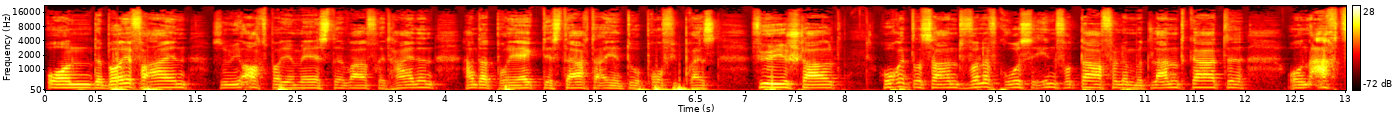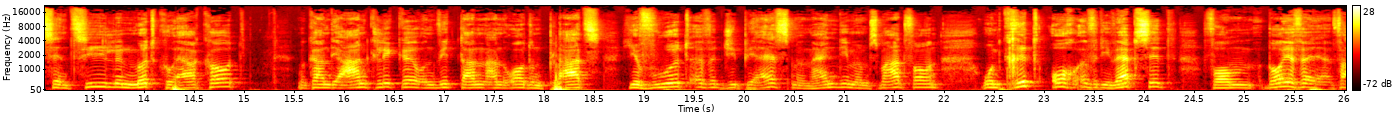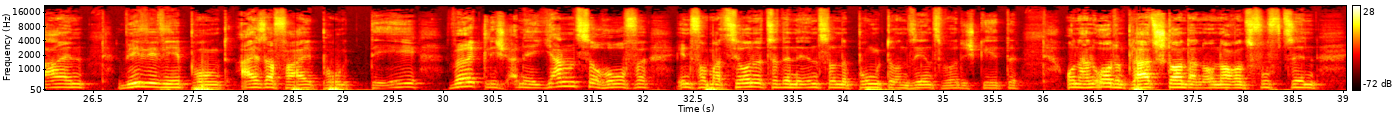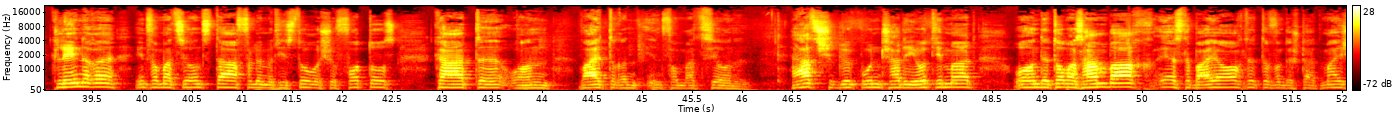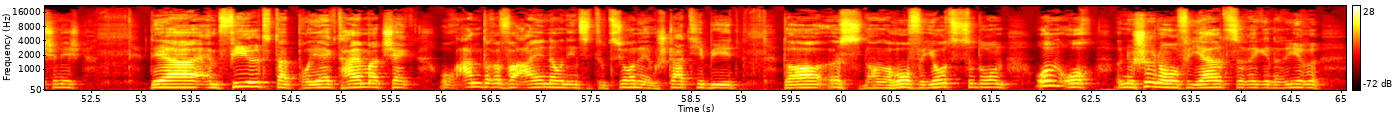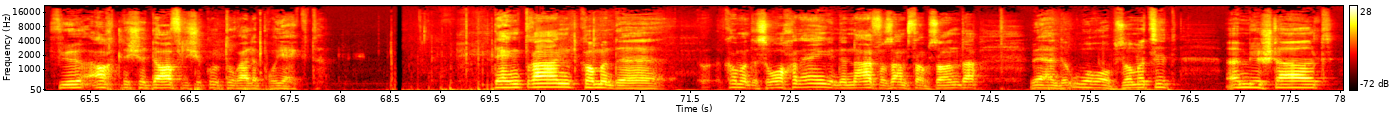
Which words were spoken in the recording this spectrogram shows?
und der Bäuerverein sowie Ortsbürgermeister Walfried Heinen haben das Projekt des Agentur Profipress für Gestalt. Hochinteressant, fünf große Infotafeln mit Landkarte und 18 Zielen mit QR-Code. Man kann die anklicken und wird dann an Ort und Platz gewurt über GPS mit dem Handy, mit dem Smartphone und kriegt auch über die Website vom Bäuerverein www.eiserfei.de wirklich eine ganze Hofe Informationen zu den einzelnen Punkten und Sehenswürdigkeiten. Und an Ort und Platz stand dann auch noch uns 15 kleinere Informationstafeln mit historischen Fotos, Karte und weiteren Informationen. Herzlichen Glückwunsch hatte Jotimat und der Thomas Hambach, erster Beiordnete von der Stadt Meichenich, der empfiehlt das Projekt Heimatcheck auch andere Vereine und Institutionen im Stadtgebiet Da ist noch eine Hofe Jods zu tun und auch eine schöne Hofe Geld zu regenerieren für örtliche, dörfliche, kulturelle Projekte. Denkt dran, kommende, kommendes Wochenende, in der Naht von Samstag auf Sonntag, werden der Uhr auf Sommerzeit umgestellt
